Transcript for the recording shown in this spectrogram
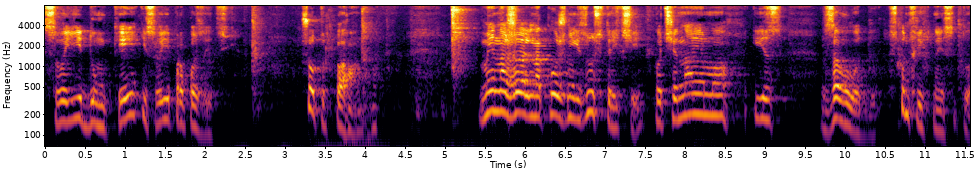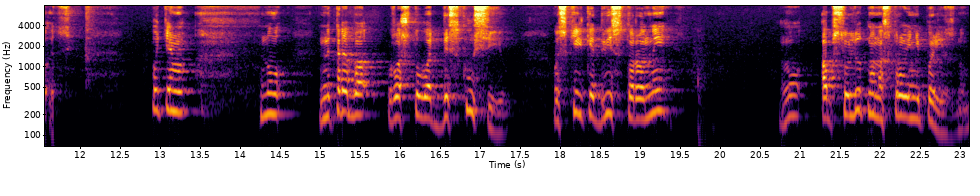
свої думки і свої пропозиції. Що тут поганого? Ми, на жаль, на кожній зустрічі починаємо із заводу, з конфліктної ситуації. Потім ну, не треба влаштувати дискусію, оскільки дві сторони ну, абсолютно настроєні по-різному.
